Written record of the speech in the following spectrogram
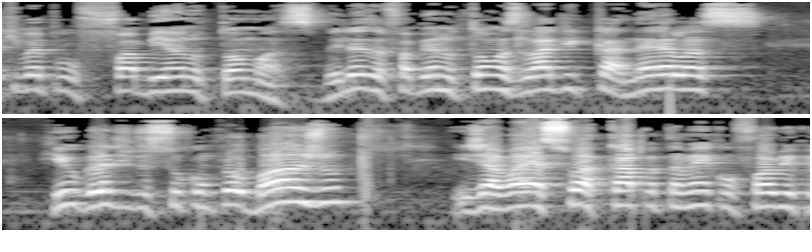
Aqui vai pro Fabiano Thomas, beleza? Fabiano Thomas lá de Canelas, Rio Grande do Sul comprou banjo e já vai a sua capa também, conforme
